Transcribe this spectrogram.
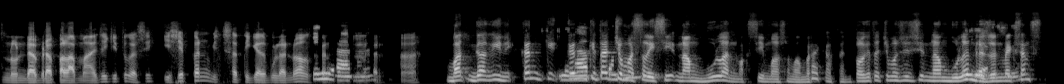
nunda berapa lama aja gitu gak sih isip kan bisa tiga bulan doang Iya. kan? Ah. But gak gini, kan ki- Ya, kan kita kan. cuma selisih enam bulan maksimal sama mereka kan. Kalau kita cuma selisih enam bulan, Iya doesn't make sense.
